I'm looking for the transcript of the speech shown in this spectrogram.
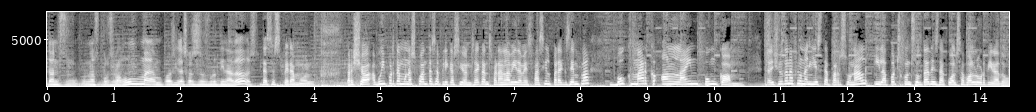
Doncs, no, doncs algú em posi les coses als ordinadors. Desespera molt. Per això, avui portem unes quantes aplicacions eh, que ens faran la vida més fàcil. Per exemple, bookmarkonline.com. T'ajuden a fer una llista personal i la pots consultar des de qualsevol ordinador.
